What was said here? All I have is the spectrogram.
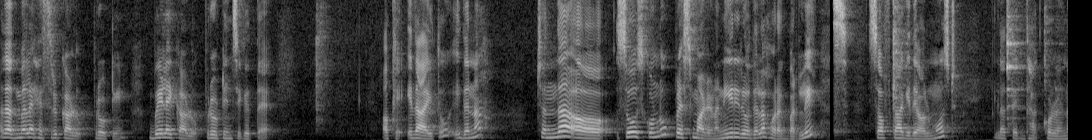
ಅದಾದಮೇಲೆ ಹೆಸರು ಕಾಳು ಪ್ರೋಟೀನ್ ಬೇಳೆಕಾಳು ಪ್ರೋಟೀನ್ ಸಿಗುತ್ತೆ. ಓಕೆ ಇದಾಯಿತು. ಇದನ್ನು ಚಂದ ಸೋಸ್ಕೊಂಡು ಪ್ರೆಸ್ ಮಾಡೋಣ. ನೀರಿರೋದೆಲ್ಲ ಹೊರಗೆ ಬರಲಿ. ಸಾಫ್ಟ್ ಆಗಿದೆ ಆಲ್ಮೋಸ್ಟ್ ಇಲ್ಲ ತೆಗ್ದು ಹಾಕ್ಕೊಳ್ಳೋಣ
